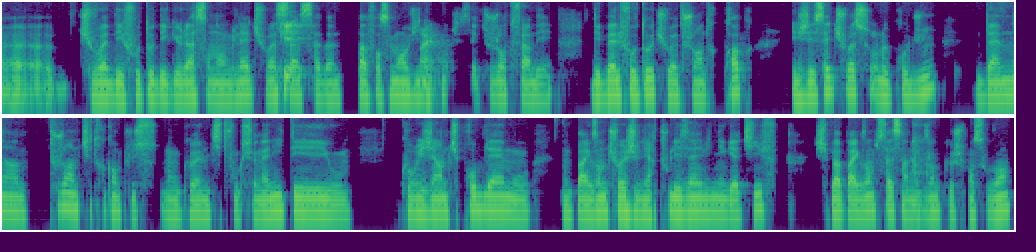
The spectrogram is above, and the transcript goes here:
euh, tu vois des photos dégueulasses en anglais, tu vois, ça, ça donne pas forcément envie. Ouais. Donc, j'essaie toujours de faire des, des, belles photos, tu vois, toujours un truc propre. Et j'essaie, tu vois, sur le produit, d'amener un toujours un petit truc en plus. Donc, une petite fonctionnalité ou corriger un petit problème. Ou... Donc, par exemple, tu vois, je vais lire tous les avis négatifs. Je sais pas, par exemple, ça, c'est un exemple que je prends souvent.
